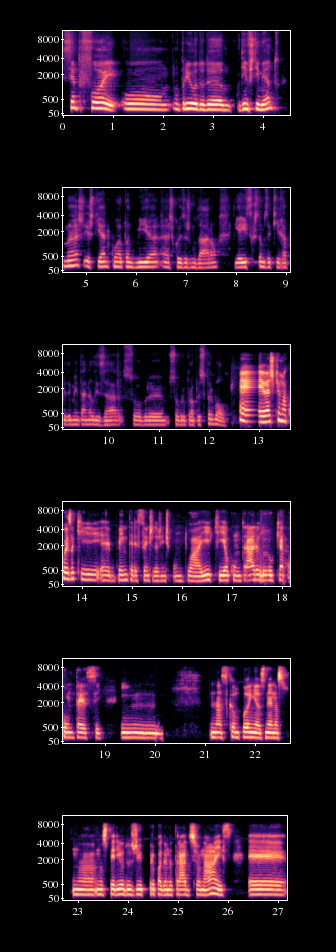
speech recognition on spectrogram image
Sempre foi um, um período de, de investimento mas este ano, com a pandemia, as coisas mudaram e é isso que estamos aqui rapidamente a analisar sobre, sobre o próprio Super Bowl. É, eu acho que uma coisa que é bem interessante da gente pontuar aí, que ao contrário do que acontece em, nas campanhas, né, nas, na, nos períodos de propaganda tradicionais, é,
